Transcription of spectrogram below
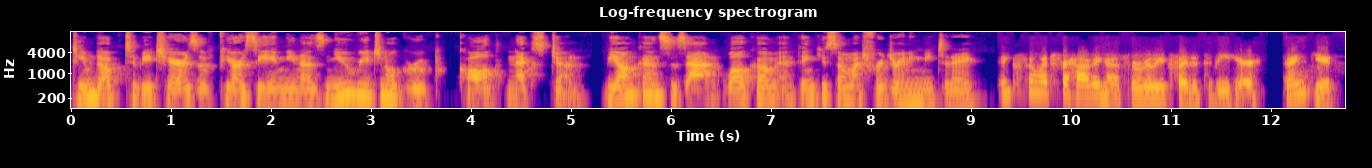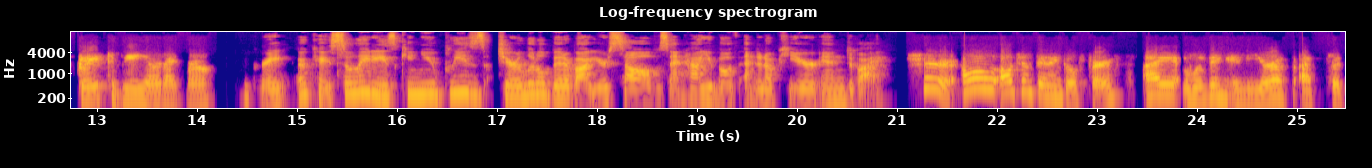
teamed up to be chairs of PRCA MENA's new regional group called Next Gen. Bianca and Suzanne, welcome and thank you so much for joining me today. Thanks so much for having us. We're really excited to be here. Thank you. It's great to be here right now. Great. Okay, so ladies, can you please share a little bit about yourselves and how you both ended up here in Dubai? Sure. I'll I'll jump in and go first. I living in Europe at the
